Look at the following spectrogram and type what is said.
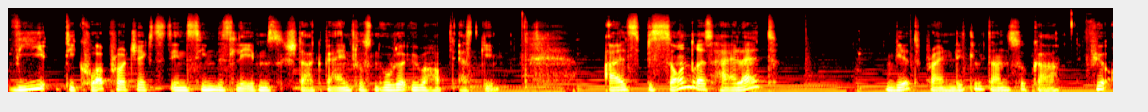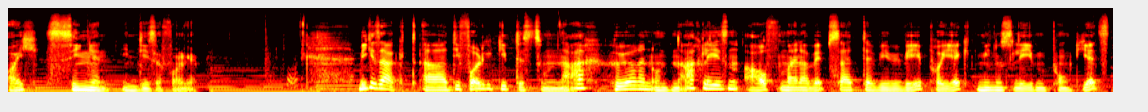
wie die Core Projects den Sinn des Lebens stark beeinflussen oder überhaupt erst geben. Als besonderes Highlight wird Brian Little dann sogar für euch singen in dieser Folge. Wie gesagt, äh, die Folge gibt es zum Nachhören und Nachlesen auf meiner Webseite www.projekt-leben.jetzt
